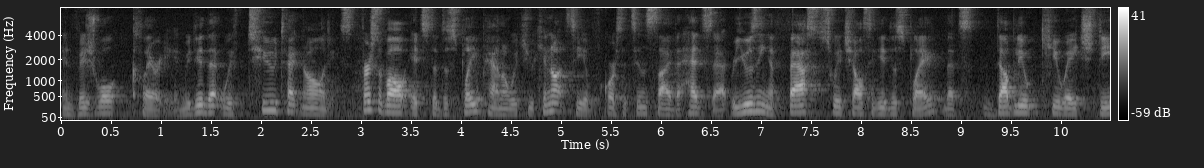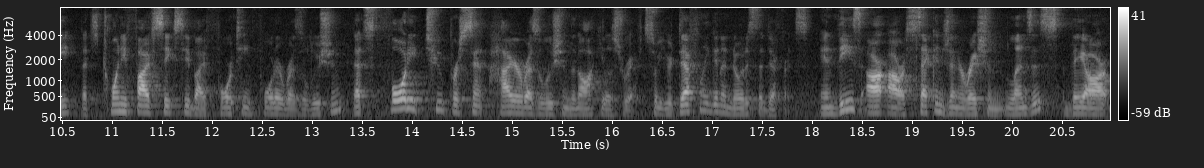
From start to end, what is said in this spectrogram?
and visual clarity. And we did that with two technologies. First of all, it's the display panel, which you cannot see. Of course, it's inside the headset. We're using a fast switch LCD display that's WQHD. That's 2560 by 1440 resolution. That's 42% higher resolution than Oculus Rift. So you're definitely going to notice the difference. And these are our second generation lenses. They are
